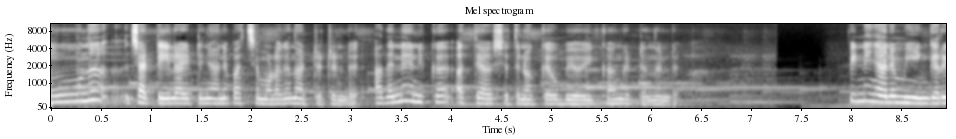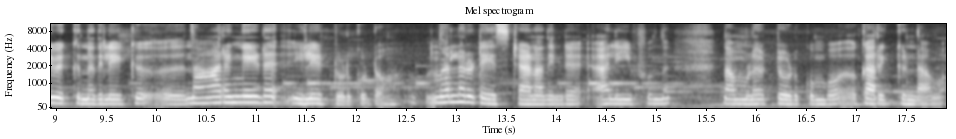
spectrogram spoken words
മൂന്ന് ചട്ടിയിലായിട്ട് ഞാൻ പച്ചമുളക് നട്ടിട്ടുണ്ട്. അതന്നെ എനിക്ക് അത്യാവശ്യത്തിനൊക്കെ ഉപയോഗിക്കാൻ കിട്ടുന്നുണ്ട്. പിന്നെ ഞാൻ മീൻകറി വെക്കുന്നതിലേക്ക് നാരങ്ങയുടെ ഇല ഇട്ട് കൊടുക്കും കേട്ടോ. നല്ലൊരു ടേസ്റ്റാണ് അതിന്റെ ആ ലീഫൊന്ന് നമ്മൾ ഇട്ട് കൊടുക്കുമ്പോൾ കറിക്ക് ഉണ്ടാവുക.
